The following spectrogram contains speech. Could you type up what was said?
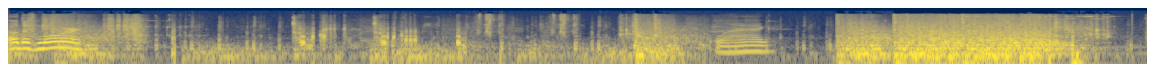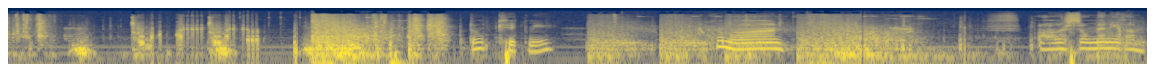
Oh, there's more! Lag. Don't kick me. Come on. Oh, there's so many of them.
